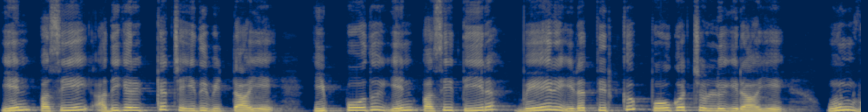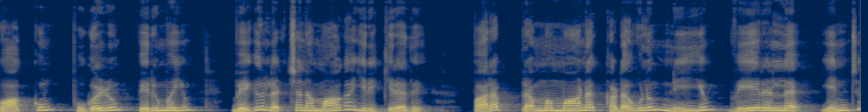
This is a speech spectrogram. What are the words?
என் பசியை அதிகரிக்கச் செய்துவிட்டாயே இப்போது என் பசி தீர வேறு இடத்திற்கு போகச் சொல்லுகிறாயே உன் வாக்கும் புகழும் பெருமையும் வெகு லட்சணமாக இருக்கிறது. பரப்பிரம்மமான கடவுளும் நீயும் வேறல்ல என்று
